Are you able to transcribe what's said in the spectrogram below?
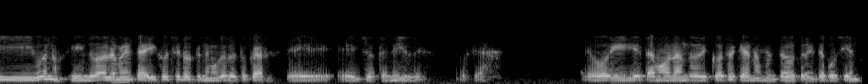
y bueno, indudablemente ahí, José, lo tenemos que retocar. Eh, es insostenible. O sea, hoy estamos hablando de cosas que han aumentado 30%.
